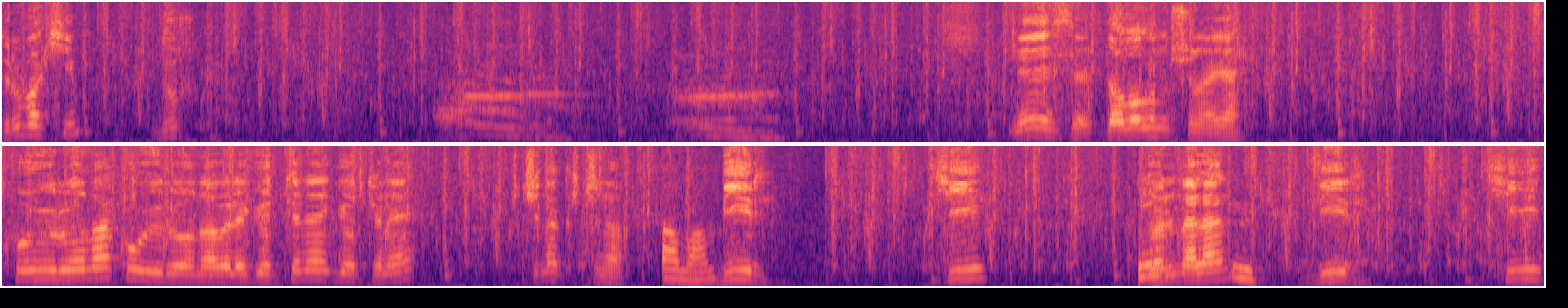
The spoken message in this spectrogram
Dur bakayım. Dur. Neyse dalalım şuna gel. Kuyruğuna kuyruğuna böyle götüne götüne. Kıçına kıçına. Tamam. 1 2 Bir, Dönme lan. üç. 1 2 3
